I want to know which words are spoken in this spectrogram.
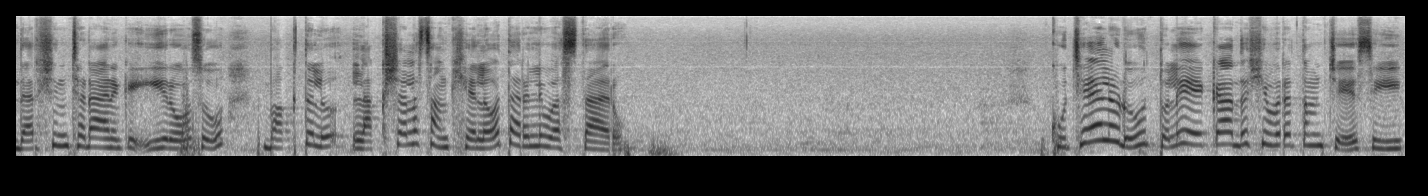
దర్శించడానికి ఈరోజు భక్తులు లక్షల సంఖ్యలో తరలివస్తారు. కుచేలుడు తొలి ఏకాదశి వ్రతం చేసి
